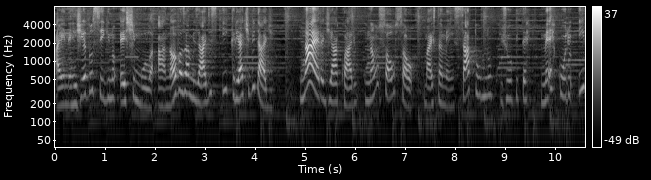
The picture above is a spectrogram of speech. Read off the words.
a energia do signo estimula a novas amizades e criatividade. Na era de Aquário, não só o Sol, mas também Saturno, Júpiter, Mercúrio e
